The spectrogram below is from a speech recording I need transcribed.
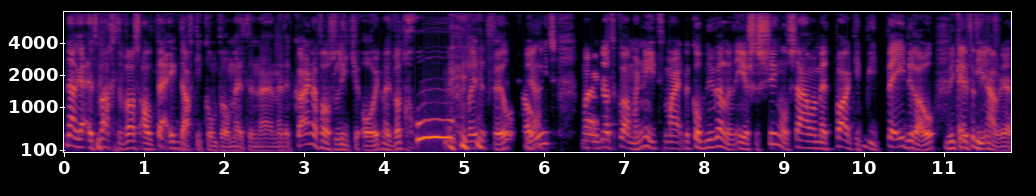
nou ja, het wachten was altijd. Ik dacht, die komt wel met een, uh, met een carnavalsliedje ooit. Met wat goed, weet ik veel. Zoiets. Ja. Maar dat kwam er niet. Maar er komt nu wel een eerste single samen met Party Piet Pedro. Wie kent hem die, nou, ja,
